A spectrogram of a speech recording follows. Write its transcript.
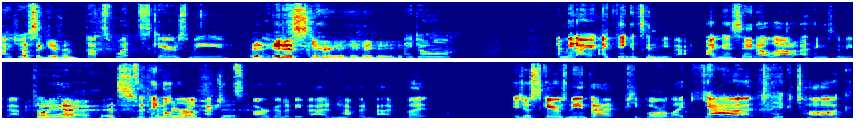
I just that's a given. that's what scares me. It, I it is scary. I don't. I mean, I, I think it's gonna be bad. I'm gonna say it out loud. I think it's gonna be bad movie. oh yeah, it's I think all the rough. live actions are gonna be bad and have been bad. But it just scares me that people are like, yeah, TikTok.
